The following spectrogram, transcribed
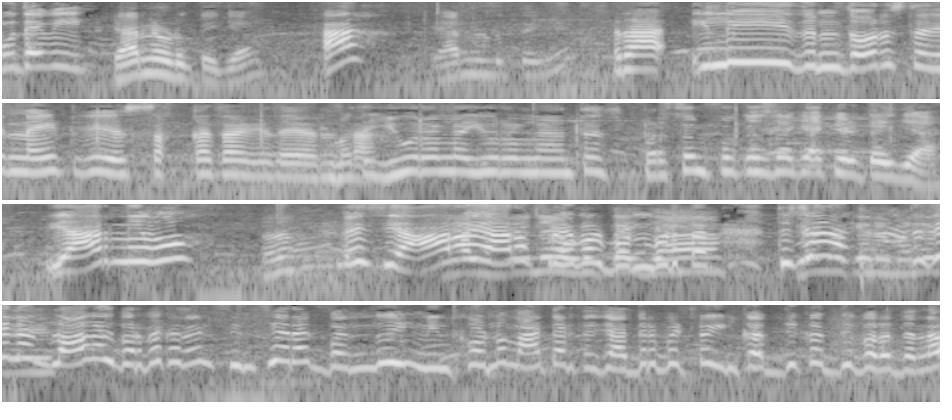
ಭೂದೇವಿ ಯಾರನ್ನ ಹುಡುಕ್ತಾ ಇದ್ಯಾ? ಆ? ಇಲ್ಲಿ ಇದನ್ನ ತೋರಿಸ್ತಾ ಇದೀನಿ ನೈಟ್ ವ್ಯೂ ಸಖತ್ತಾಗಿದೆ ಅಂತ. ಮತ್ತೆ ಇವರಲ್ಲ ಇವರಲ್ಲ ಅಂತ ಪರ್ಸನ್ ಫೋಕಸ್ ಆಗಿ ಯಾಕೆ ಹೇಳ್ತಾ ಇದ್ಯಾ? ಯಾರು ನೀವು? ಯಾರೋ ಯಾರೋ ಫ್ರೇಮಲ್ಲಿ ಬಂದ್ಬಿಡ್ತಾರೆ. ತಿಜ ನಾನು ಬ್ಲಾಗ್ ಅಲ್ಲಿ ಬರ್ಬೇಕಾದ್ರೆ ಸಿನ್ಸಿಯರ್ ಆಗಿ ಬಂದು ಹಿಂಗ್ ನಿಂತ್ಕೊಂಡು ಮಾತಾಡ್ತಾ ಇದ್ದೆ ಅದ್ರ ಬಿಟ್ಟು ಹಿಂಗ್ ಕದ್ದಿ ಕದ್ದಿ ಬರೋದೆಲ್ಲ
